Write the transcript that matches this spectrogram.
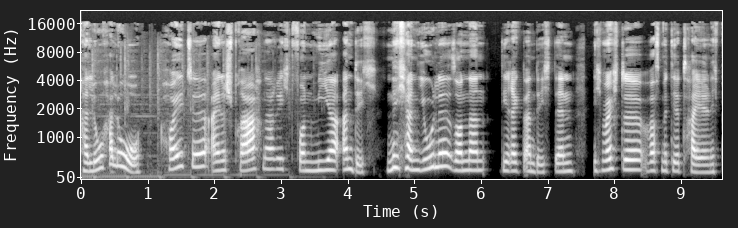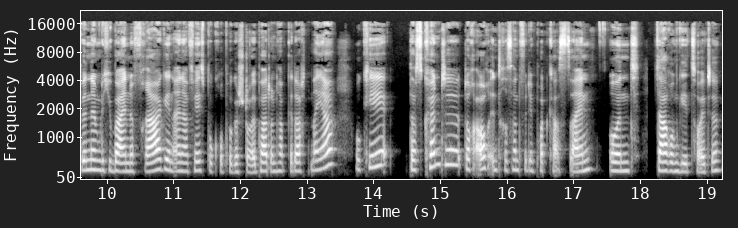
Hallo, hallo. Heute eine Sprachnachricht von mir an dich. Nicht an Jule, sondern direkt an dich, denn ich möchte was mit dir teilen. Ich bin nämlich über eine Frage in einer Facebook-Gruppe gestolpert und habe gedacht, naja, okay, das könnte doch auch interessant für den Podcast sein. Und darum geht es heute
